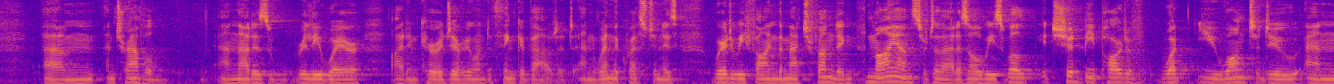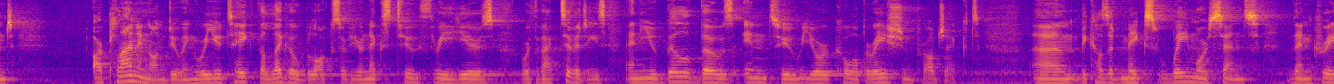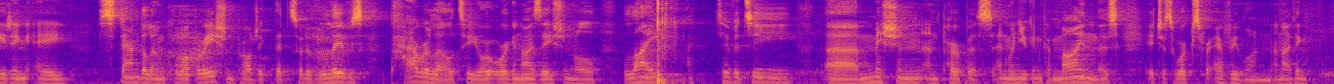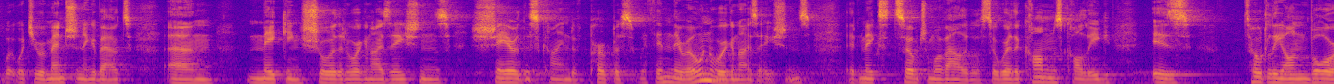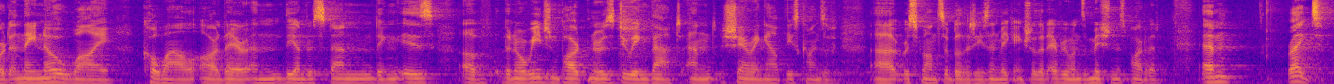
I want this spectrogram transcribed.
um, and travel. And that is really where I'd encourage everyone to think about it. And when the question is, where do we find the match funding? My answer to that is always, well, it should be part of what you want to do and are planning on doing, where you take the Lego blocks of your next two, three years worth of activities and you build those into your cooperation project. Um, because it makes way more sense than creating a standalone cooperation project that sort of lives parallel to your organizational life, activity, uh, mission, and purpose. And when you can combine this, it just works for everyone. And I think what you were mentioning about um, making sure that organizations share this kind of purpose within their own organizations, it makes it so much more valuable. So, where the comms colleague is totally on board and they know why COAL are there, and the understanding is of the Norwegian partners doing that and sharing out these kinds of uh, responsibilities and making sure that everyone's mission is part of it. Um, right,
